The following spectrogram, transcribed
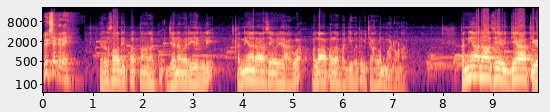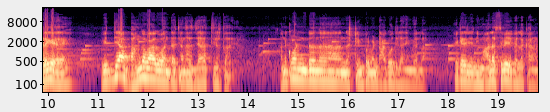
ವೀಕ್ಷಕರೇ, ಎರಡು ಸಾವಿರದ ಇಪ್ಪತ್ತ್ನಾಲ್ಕು ಜನವರಿಯಲ್ಲಿ ಕನ್ಯಾ ರಾಶಿಯವರಿಗೆ ಆಗುವ ಫಲಾಫಲ ಬಗ್ಗೆ ಇವತ್ತು ವಿಚಾರವನ್ನು ಮಾಡೋಣ. ಕನ್ಯಾ ರಾಶಿಯ ವಿದ್ಯಾರ್ಥಿಗಳಿಗೆ ವಿದ್ಯಾ ಭಂಗವಾಗುವಂಥ ಚಾನ್ಸಸ್ ಜಾಸ್ತಿ ಇರ್ತದೆ. ಅಂದ್ಕೊಂಡಷ್ಟು ಇಂಪ್ರೂವ್ಮೆಂಟ್ ಆಗೋದಿಲ್ಲ ನಿಮಗೆಲ್ಲ. ಯಾಕೆಂದರೆ ನಿಮ್ಮ ಆಲಸ್ಯವೇ ಇವೆಲ್ಲ ಕಾರಣ.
